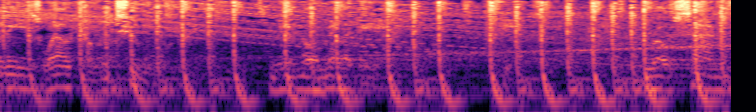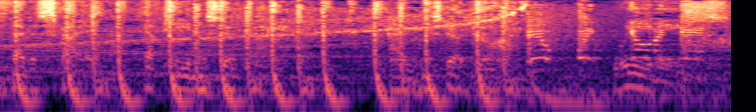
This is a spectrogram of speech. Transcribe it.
Please welcome to Nemo Melody. Rosanne Featherstyle, FT Mr. and Mr. Drum. Remix.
